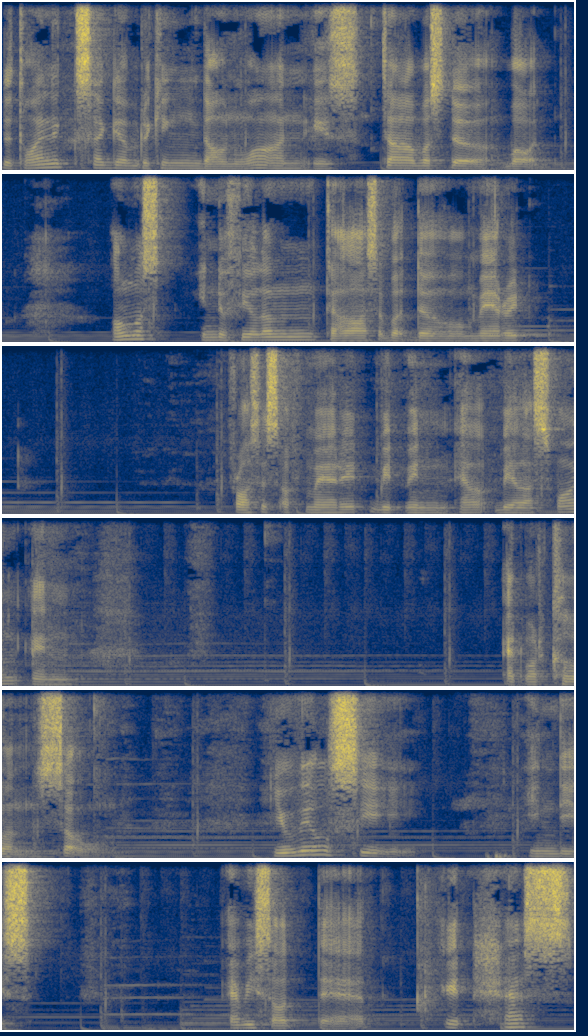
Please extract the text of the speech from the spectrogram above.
the Twilight Saga Breaking Dawn one is tell us the about almost in the film tell us about the married process of marriage between El- Bella Swan and Edward Cullen. So you will see in this episode that it has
